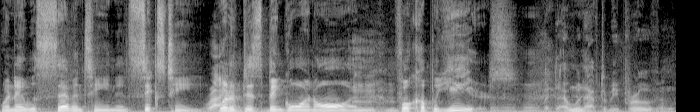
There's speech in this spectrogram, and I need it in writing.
when they was 17 and 16? Right. What if this been going on for a couple years? But that would have to be proven.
